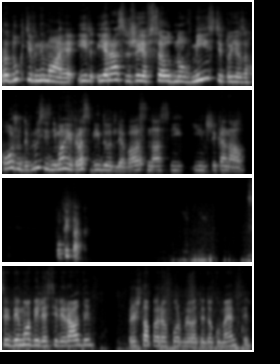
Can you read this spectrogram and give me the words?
продуктів немає. І я раз вже все одно в місті, то я заходжу, дивлюсь і знімаю якраз відео для вас на свій інший канал. Поки так. Сидимо біля сільради, прийшла переоформлювати документи.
